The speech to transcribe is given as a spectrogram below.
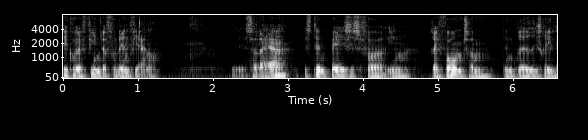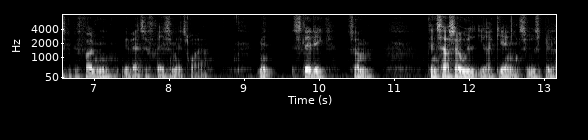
det kunne være fint at få den fjernet. Øh, så der er bestemt basis for en reform, som den brede israelske befolkning vil være tilfredse med, tror jeg. Men slet ikke, som den tager sig ud i regeringens udspil.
